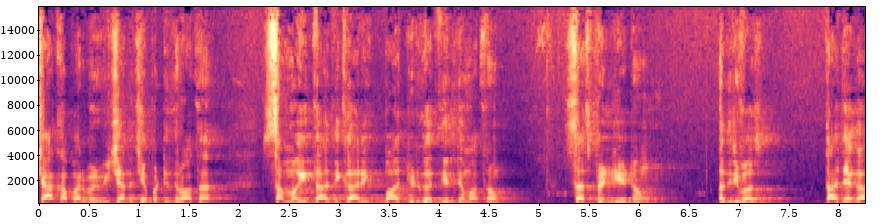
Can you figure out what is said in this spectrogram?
శాఖాపరమైన విచారణ చేపట్టిన తర్వాత సంబంధిత అధికారి బాధ్యుడిగా తేలితే మాత్రం సస్పెండ్ చేయటం అది రివాజు. తాజాగా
